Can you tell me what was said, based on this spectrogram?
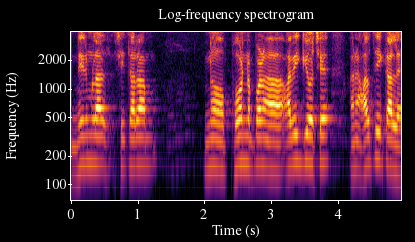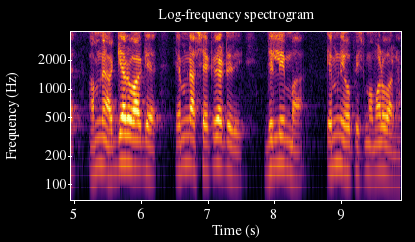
નિર્મલા સીતારામનો ફોન પણ આવી ગયો છે. અને આવતીકાલે અમને અગિયાર વાગે એમના સેક્રેટરી દિલ્હીમાં એમની ઓફિસમાં મળવાના.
